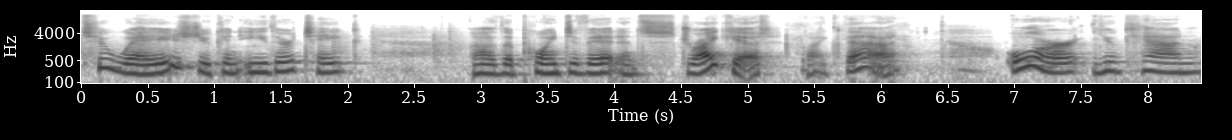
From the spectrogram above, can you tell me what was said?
two ways. You can either take uh, the point of it and strike it like that, or you can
